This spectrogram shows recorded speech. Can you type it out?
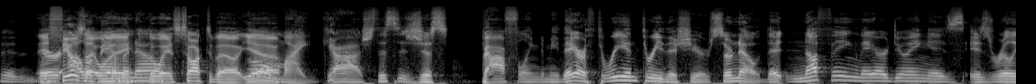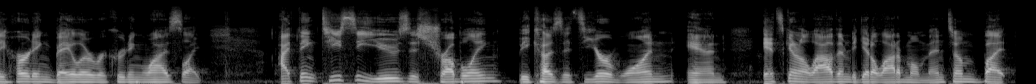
Oh? It feels Alabama that way. Now? The way it's talked about. Yeah. Oh my gosh, this is just baffling to me. They are three and three this year. So no, that nothing they are doing is is really hurting Baylor recruiting wise. Like I think TCU's is troubling because it's year one and it's going to allow them to get a lot of momentum. But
